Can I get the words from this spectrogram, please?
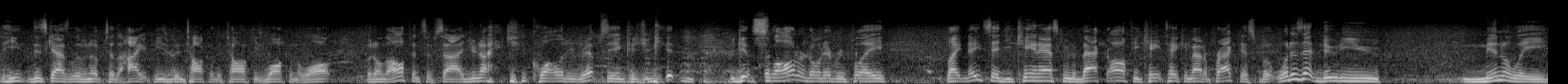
He this guy's living up to the hype. He's been talking the talk. He's walking the walk. But on the offensive side, you're not getting quality reps in because you're getting you're getting slaughtered on every play. Like Nate said, you can't ask him to back off. You can't take him out of practice. But what does that do to you mentally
